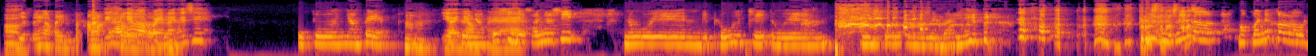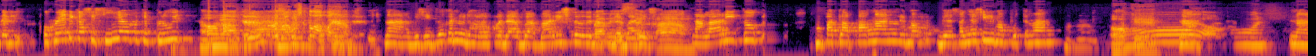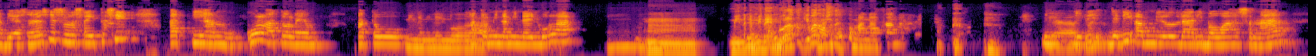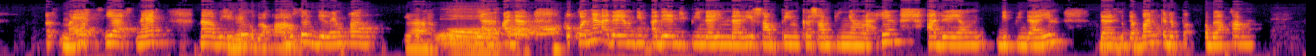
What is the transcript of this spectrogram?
Ah, Biasanya ngapain pertama? Latihannya ngapain aja sih? Waktu nyampe ya. Mm-mm. Ya Waktu nyampe. nyampe sih biasanya sih nungguin di peluit sih, nungguin nungguin balik. terus terus Jadi terus. kalau pokoknya kalau udah di pokoknya dikasih sinyal pakai peluit. Oh, Ah, gitu. terus habis itu apa ya? habis itu? Nah, habis itu kan udah pada ba- baris tuh, udah pada Baris, baris. ah. Nah, lari itu empat lapangan, lima biasanya sih lima putaran. Mm-mm. Oke. Oh, Nah. ya. Nah, biasanya sih selesai itu sih latihan mukul atau lem atau Mindah-mindahin bola. atau mindah-mindahin bola. Hmm, mindahin Jadi mindahin kalau bola tuh gimana maksudnya? Pemanasan. Min- Ya, jadi gimana? jadi ambil dari bawah senar eh, Net. eh, ya net. Nah, habis Pindahin itu ke belakang. habis itu dilempar. Ya. Oh. Ya, ada pokoknya ada yang di, ada yang dipindahin dari samping ke samping yang lain, ada yang dipindahin dari depan depan ke depan ke belakang.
